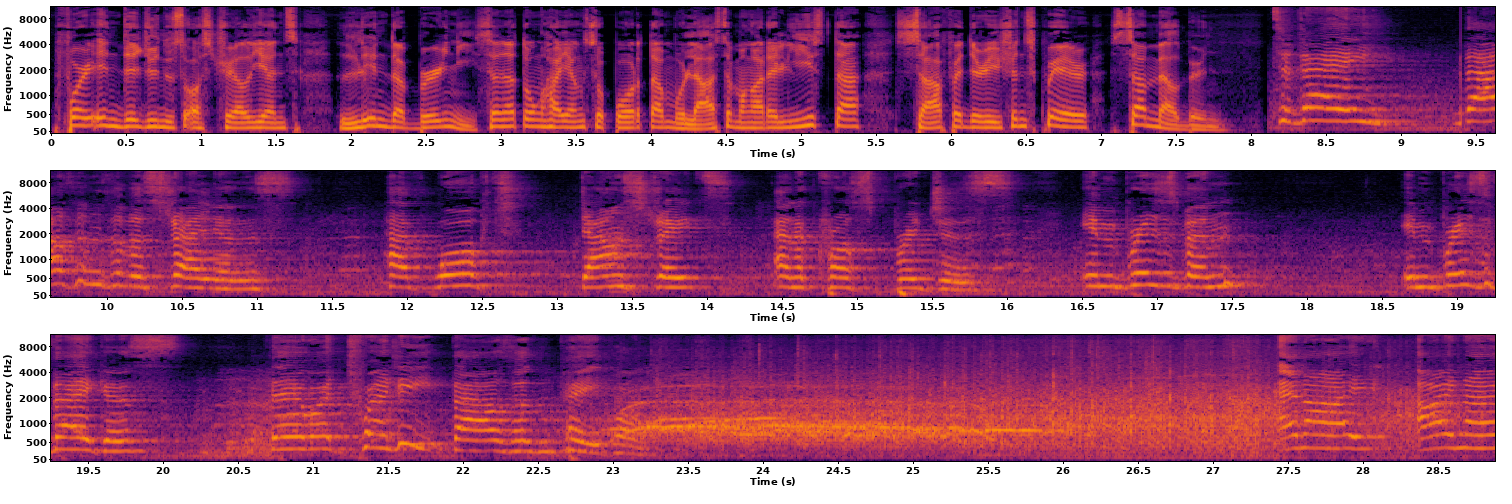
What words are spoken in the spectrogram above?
for Indigenous Australians Linda Burney sa natunghayang suporta mula sa mga relista sa Federation Square sa Melbourne. Today, thousands of Australians have walked down streets and across bridges. In Brisbane, in Brisbane, Vegas, there were 20,000 people. And I, I know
